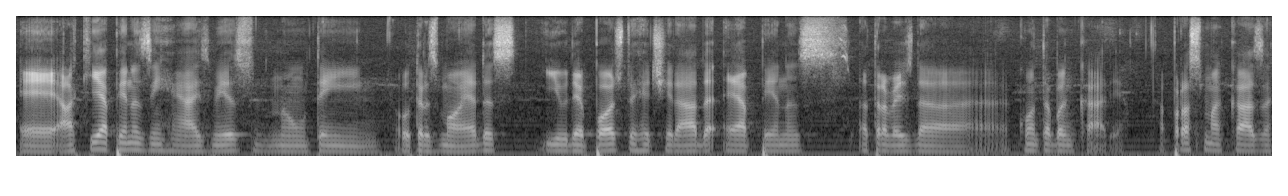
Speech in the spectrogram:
É, aqui é apenas em reais mesmo, não tem outras moedas. E o depósito e retirada é apenas através da conta bancária. A próxima casa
